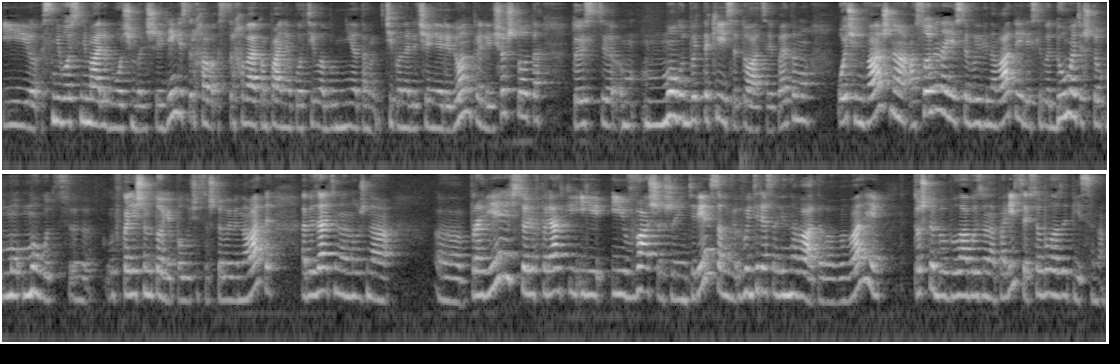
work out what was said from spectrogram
и с него снимали бы очень большие деньги, страхов, страховая компания платила бы мне там типа на лечение ребенка или еще что-то, то есть э, могут быть такие ситуации, поэтому очень важно, особенно если вы виноваты или если вы думаете, что могут э, в конечном итоге получится, что вы виноваты, обязательно нужно проверить, все ли в порядке, и, и в ваших же интересах, в интересах виноватого в аварии, то, чтобы была вызвана полиция, все было записано.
